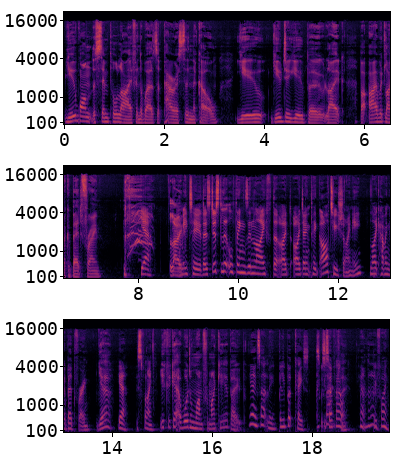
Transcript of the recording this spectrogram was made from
you want the simple life, in the words of Paris and Nicole, you you do you, boo. Like, but I would like a bed frame. yeah. Like- yeah, me too. There's just little things in life that I, I don't think are too shiny, like having a bed frame. Yeah, Yeah, it's fine. you could get a wooden one from IKEA, babe. Yeah, exactly. Billy bookcase. Sort yourself out. Exactly. Yeah, be fine.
